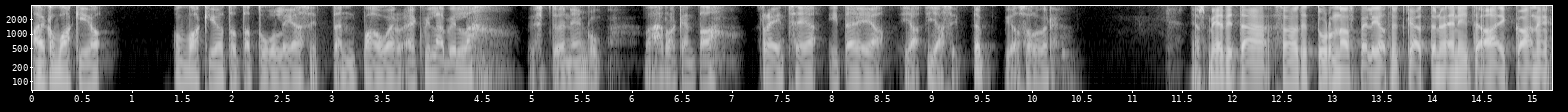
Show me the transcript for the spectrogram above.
aika vakio, vakio tota tuuli ja sitten Power Equilabilla pystyy niin kuin vähän rakentaa rangeja itse ja, ja, ja sitten Biosolveri. Jos mietitään, sanoit, että turnauspeli olet nyt käyttänyt eniten aikaa, niin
